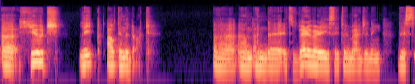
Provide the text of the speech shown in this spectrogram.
a huge leap out in the dark. Uh, and and uh, it's very, very easy to imagining this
